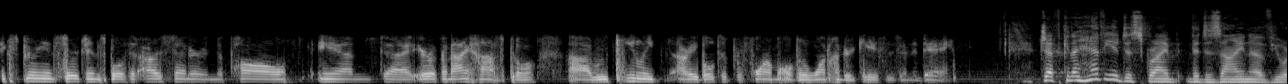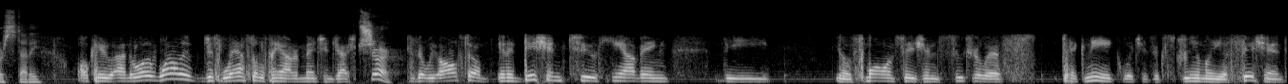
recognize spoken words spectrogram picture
experienced surgeons both at our center in Nepal and uh, at Aravind Eye Hospital uh, routinely are able to perform over 100 cases in a day. Jeff, can I have you describe the design of your study? Okay, uh, one other just last little thing I would mention, Josh. Sure. Is that we also, in addition to having the you know small incision sutureless technique, which is extremely efficient,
